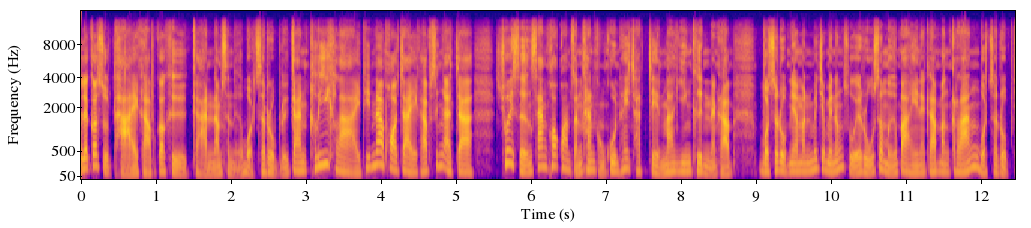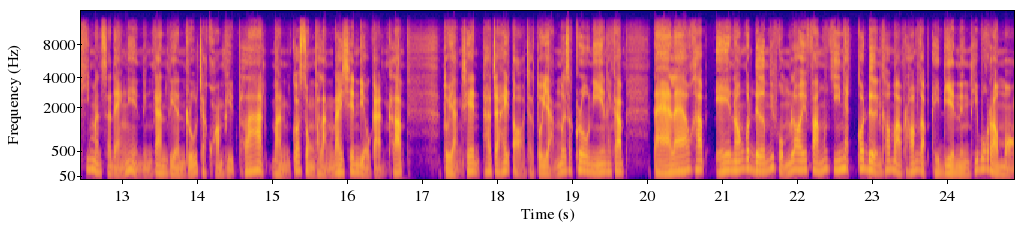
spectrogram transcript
แล้วก็สุดท้ายครับก็คือการนำเสนอบทสรุปหรือการคลี่คลายที่น่าพอใจครับ ซึ่งอาจจะช่วยเสริมสร้างข้อความสำคัญของคุณให้ชัดเจนมากยิ่งขึ้นนะครับ บทสรุปเนี่ยมันไม่จำเป็นต้องสวยหรูเสมอไปนะครับ บางครั้งบทสรุปที่มันแสดงให้เห็นถึงการเรียนรู้จากความผิดพลาด มันก็ส่งพลังได้เช่นเดียวกันครับ ตัวอย่างเช่น ถ้าจะให้ต่อจากตัวอย่างเมื่อสักครู่นี้นะครับแต่แล้วครับเอะน้องคนเดิมที่ผมเล่าให้ฟังเมื่อกี้เนี่ยก็เดินเข้ามาพร้อมกับไอเดียหนึ่งที่พวกเรามอง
